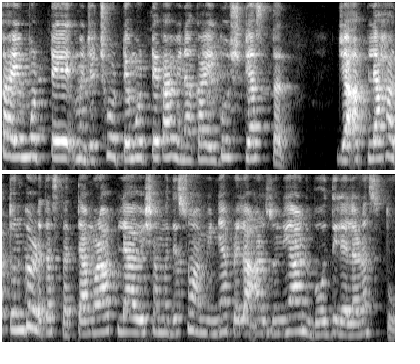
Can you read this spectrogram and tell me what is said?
काही मोठे म्हणजे छोटे मोठे काही ना काही गोष्टी असतात ज्या आपल्या हातून घडत असतात. त्यामुळे आपल्या आयुष्यामध्ये स्वामींनी आपल्याला अजूनही अनुभव दिलेला नसतो.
